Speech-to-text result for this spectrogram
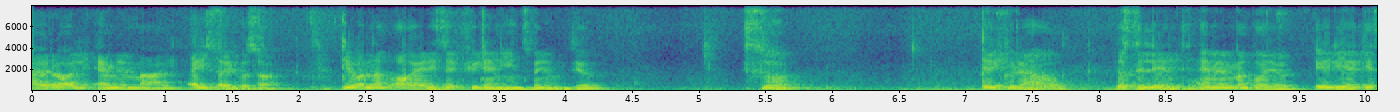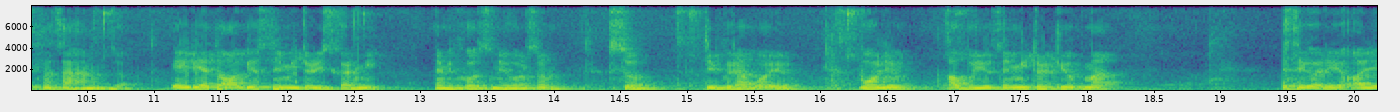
आएर अहिले एमएममा आइ आइसकेको छ। त्योभन्दा अगाडि चाहिँ फिट एन्ड इन्चमै हुन्थ्यो। सो त्यही कुरा हो। जस्तै लेन्थ एमएममा गयो एरिया केसमा चाहनुहुन्छ? एरिया त अभियसली मिटर स्क्वायरमै हामी खोज्ने गर्छौँ। सो त्यो कुरा भयो। भोल्युम अब यो चाहिँ मिटर क्युबमा त्यस्तै गरी अहिले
